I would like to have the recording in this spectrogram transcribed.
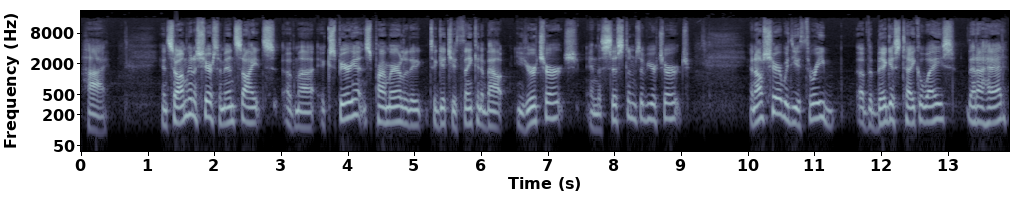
high. And so I'm going to share some insights of my experience, primarily to, to get you thinking about your church and the systems of your church. And I'll share with you three of the biggest takeaways that I had,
